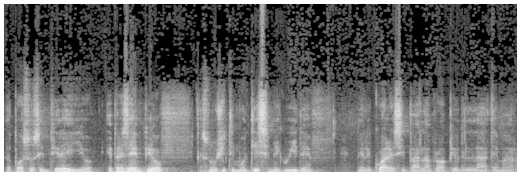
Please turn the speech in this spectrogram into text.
la posso sentire io. E per esempio sono uscite moltissime guide nelle quali si parla proprio dell'Atemar.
